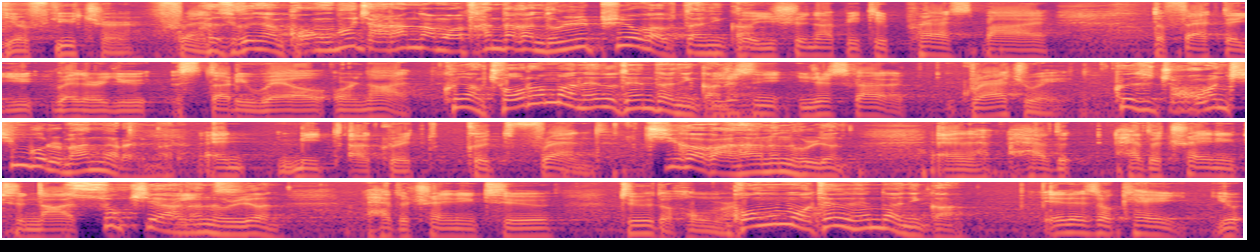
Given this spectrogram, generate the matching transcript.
your future friends. 그래서 그냥 공부 잘한다 못한다가 눌릴 필요가 없다니까. So you should not be depressed by the fact that you whether you study well or not. 그냥 졸업만 해도 된다니까. You just need, you just gotta graduate 그래서 좋은 친구를 만나라 이 말이에요. and meet a great good friend 지각 안 하는 훈련, and have the have the training to not 숙제하는 wait. 훈련. Have the training to do the homework. 공부 못해도 된다니까. It is okay you're,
